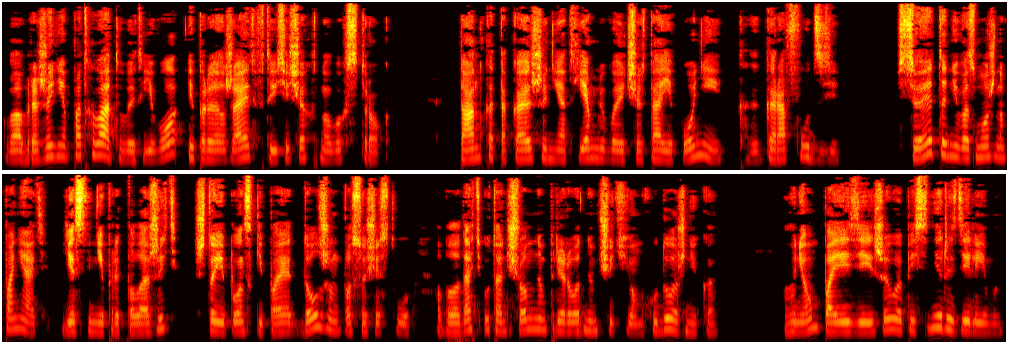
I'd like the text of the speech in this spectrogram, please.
Воображение подхватывает его и продолжает в тысячах новых строк. Танка – такая же неотъемлемая черта Японии, как и гора Фудзи. Все это невозможно понять, если не предположить, что японский поэт должен, по существу, обладать утонченным природным чутьем художника. В нем поэзия и живопись неразделимы.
